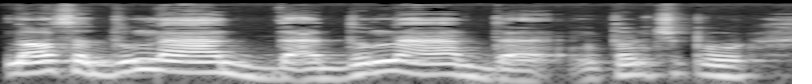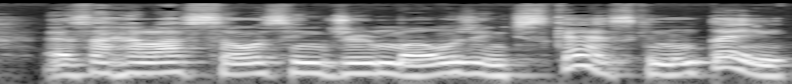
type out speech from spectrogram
nossa, do nada, do nada. Então, tipo, essa relação assim de irmão, gente, esquece que não tem.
